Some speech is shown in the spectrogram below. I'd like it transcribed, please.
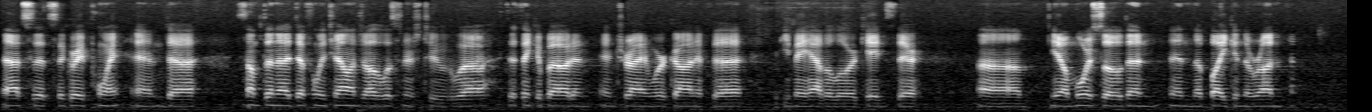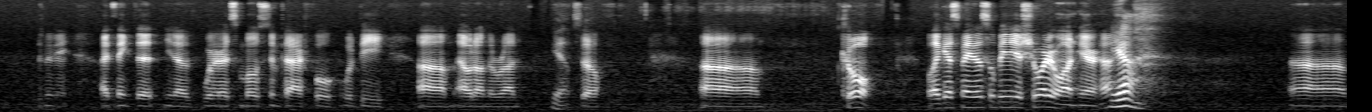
That's it's a great point, and uh, something I definitely challenge all the listeners to uh, to think about and, and try and work on if uh, if you may have a lower cadence there. Um, you know, more so than than the bike and the run. Excuse me. I think that you know where it's most impactful would be um, out on the run. Yeah. So, um, cool. Well, I guess maybe this will be a shorter one here, huh? Yeah. Um,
